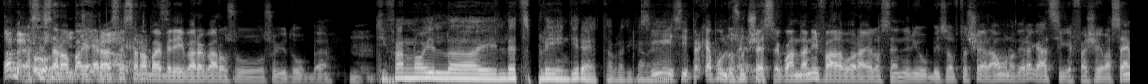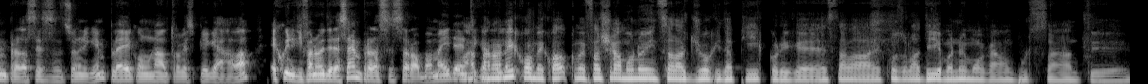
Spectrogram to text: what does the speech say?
Vabbè, la stessa roba, era la stessa roba che vedevi paro paro su, su YouTube. Eh. Mm. Ti fanno il, il, let's play in diretta praticamente. Sì, sì, perché appunto Vabbè. successe quando anni fa lavorai allo stand di Ubisoft. C'era uno dei ragazzi che faceva sempre la stessa sezione di gameplay con un altro che spiegava e quindi ti fanno vedere sempre la stessa roba, ma identica. Ma, ma non è come, come facevamo noi in sala giochi da piccoli che stava coso la demo e noi muovevamo pulsanti.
